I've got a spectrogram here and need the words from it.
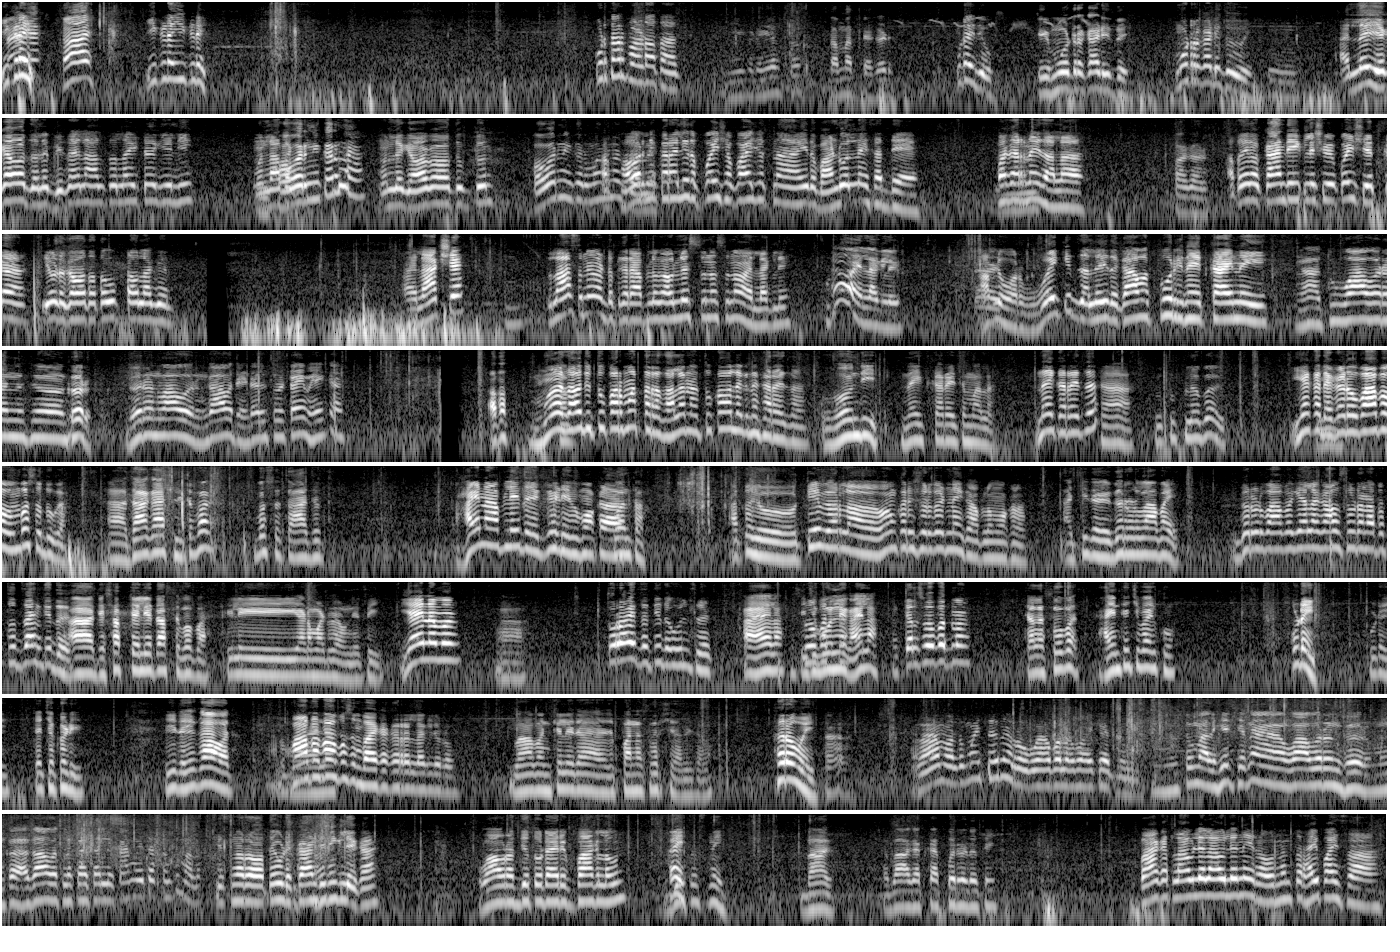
इकडे. काय इकडे इकडे. कुठं पडला होता आज? इकडे गेलतो समर्थ्याकडे कुठे देऊ ते? मोटर काढित मोटर गाडी तू होय. अरे लय हे गावात झालं. भिजायला आलतो लाइट गेली. म्हणलं आता फवारणी कर ना. म्हणलं घ्यावा गावात उपटून. फवारणी कर मग अरे फवारणी करायला तर पैसे पाहिजेत ना. इथं भांडवल नाही सध्या. पगार नाही झाला. पगार. आता कांदे इकल्याशिवाय पैसे आहेत का? एवढं गावात आता उपटावं लागेल. आयला अक्षय तुला असं नाही वाटत का रे आपलं गाव लय सुन सुन व्हायला लागले? कुठे व्हायला लागले? आपलं वर वय किती झालं? इथं गावात पोरी नाहीत काय नाही. हा तू वावर अन, अं, घर. घर अन वावर गावात हिंडायला तुला टाइम आहे का? आता मग जाऊ दे तू फार म्हातारा झाला ना तू का लग्न करायचा? होऊन दे. नाहीच करायचं मला. नाही करायचं? हा तू तुपलं बघ. एखाद्या कडे बाबा बसतो का? हा जागा असली तर बघ बसतो आजच आहे ना आपल्या इथे गड मोकळा. कोणता? आता ह्यो टेबवरला ओंकारेश्वर गड नाही का आपला मोकळा? आजची गरुड बाबा आहे. गरुड बाबा गेला गाव सोडून आता तूच जाईन तिथं. हा ते सप्त्याला येत असतं बाबा. तिला अडमाट राहून येते याय ना मग. हा. तू राहायचं तिथं उलच काय आयला त्याची सोबत बोलणे. खायला? त्याला सोबत मग. त्याला सोबत? आहे ना त्याची बायको? पुढे कुठे? त्याच्याकडे. इथं हे गावात. बाबा गावापासून बायका करायला लागले राव. बाबान केले दा- पन्नास वर्ष झाली त्याला. खरं वय? आम्हाला माहीत आहे ना राव बाबाला म्हणून. मग तुम्हाला हेच आहे ना वावरण घर. मग का गावातलं काय चाललंय काय माहीत असेल तुम्हाला? तेच ना राव आता एवढे कांदे निघले का? वावरात देतो डायरेक्ट बाग लावून. काहीच नाही. बाग. त्या बागात काय परवडत आहे? बागात लावल्या लावल्या नाही राव नंतर हाय पैसा.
